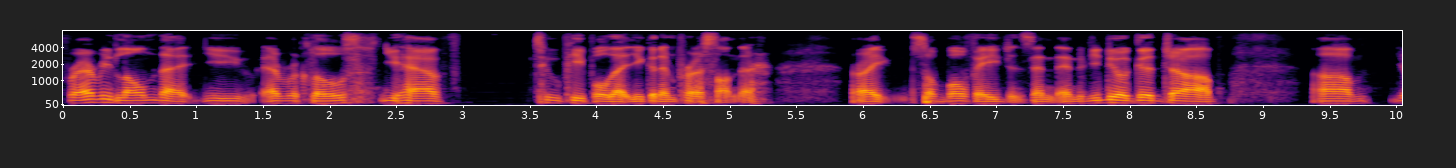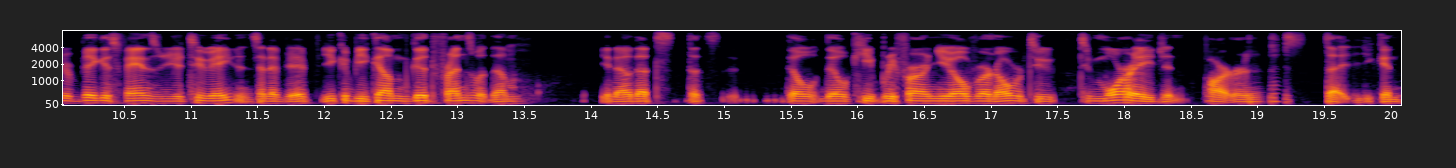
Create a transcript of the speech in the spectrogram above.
for every loan that you ever close, you have two people that you could impress on there, right? So both agents, and and if you do a good job, um, your biggest fans are your two agents, and if if you could become good friends with them, you know that's that's they'll they'll keep referring you over and over to to more agent partners that you can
